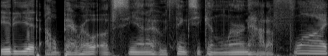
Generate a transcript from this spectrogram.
idiot Albero of Siena who thinks he can learn how to fly.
